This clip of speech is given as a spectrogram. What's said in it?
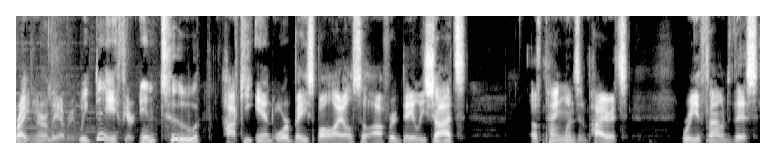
bright and early every weekday. If you're into hockey and or baseball, I also offer daily shots of Penguins and Pirates, where you found this.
